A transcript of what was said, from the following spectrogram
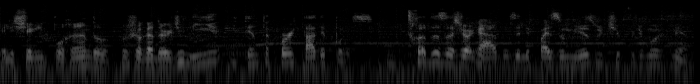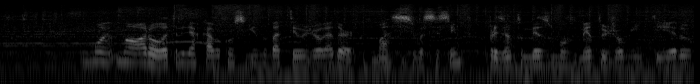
Ele chega empurrando o jogador de linha e tenta cortar depois. Em todas as jogadas ele faz o mesmo tipo de movimento uma, hora ou outra ele acaba conseguindo bater o jogador. Mas se você sempre apresenta o mesmo movimento o jogo inteiro,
